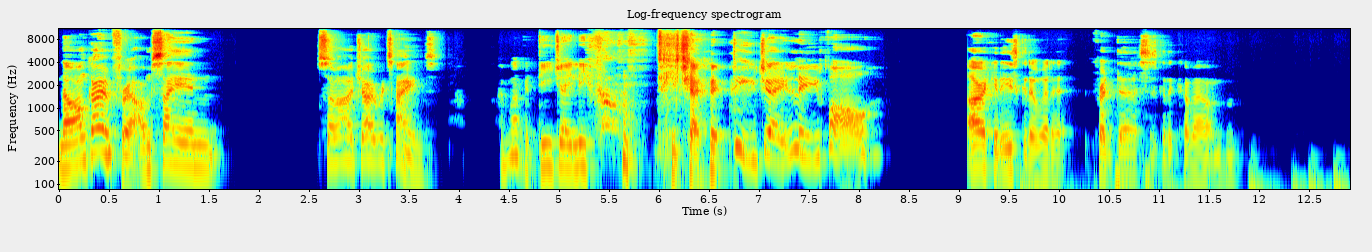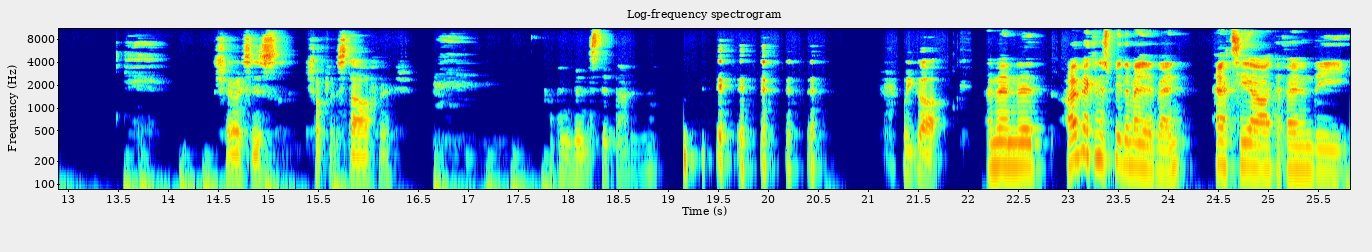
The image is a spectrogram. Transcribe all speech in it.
No, I'm going for it. I'm saying Samoa Joe retains. I'm going for DJ Lethal. DJ DJ Lethal. I reckon he's going to win it. Fred Durst is going to come out and show us his chocolate starfish. I think Vince did that. we got And then uh, the, I reckon this will be the main event. FTR defending the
